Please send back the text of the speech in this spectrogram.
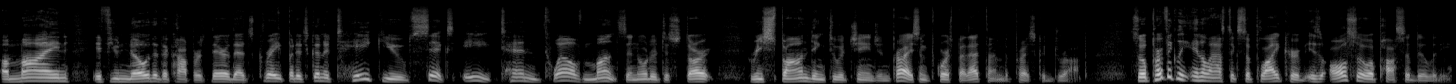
a mine. If you know that the copper's there, that's great, but it's going to take you six, eight, ten, twelve months in order to start responding to a change in price. And of course, by that time, the price could drop. So, perfectly inelastic supply curve is also a possibility.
